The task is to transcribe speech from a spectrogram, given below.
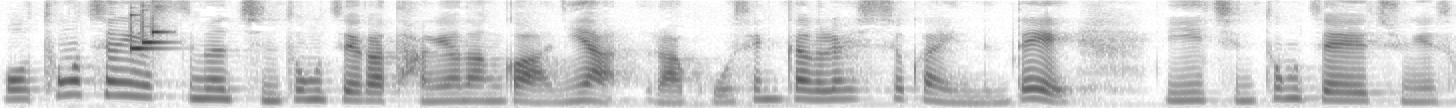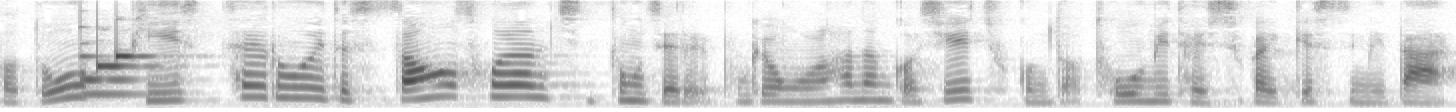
어, 통증이 있으면 진통제가 당연한 거 아니야 라고 생각을 할 수가 있는데 이 진통제 중에서도 비스테로이드성 소염 진통제를 복용을 하는 것이 조금 더 도움이 될 수가 있겠습니다.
